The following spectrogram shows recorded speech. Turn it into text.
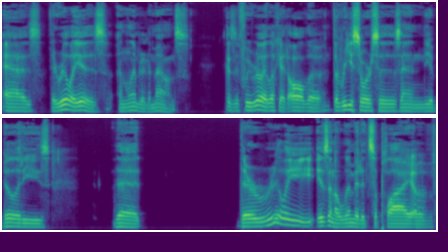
as there really is unlimited amounts, because if we really look at all the, the resources and the abilities that there really isn't a limited supply of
